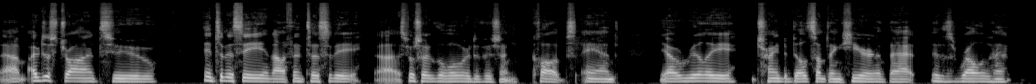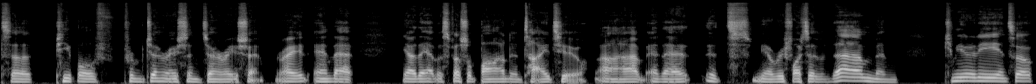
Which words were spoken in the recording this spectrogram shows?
um, I'm just drawn to intimacy and authenticity, uh, especially the lower division clubs, and you know, really trying to build something here that is relevant to people from generation to generation, right? And that you know they have a special bond and tie to, um, and that it's you know reflective of them and community. And so,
